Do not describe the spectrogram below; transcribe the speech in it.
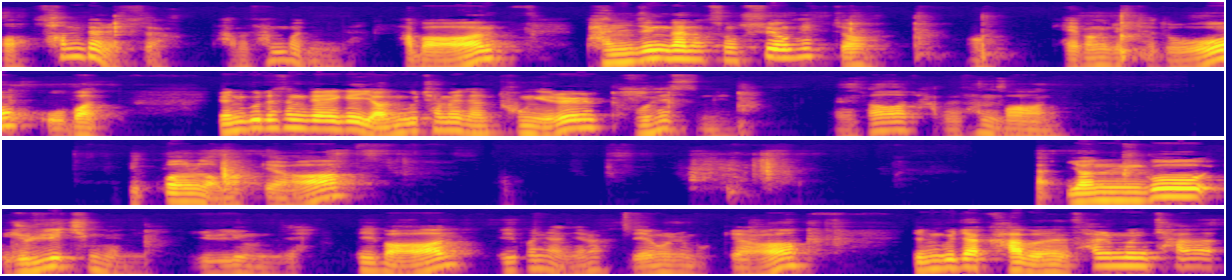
어, 선별했어요. 답은 3번입니다. 4번 반증 가능성 수용했죠. 어, 개방적 태도 5번 연구 대상자에게 연구 참여에 대한 동의를 구했습니다. 그래서 답은 3번 6번으로 넘어갈게요. 자, 연구 윤리 측면이에요. 윤리 문제 1번 1번이 아니라 내용을 좀 볼게요. 연구자 갑은 설문 차-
